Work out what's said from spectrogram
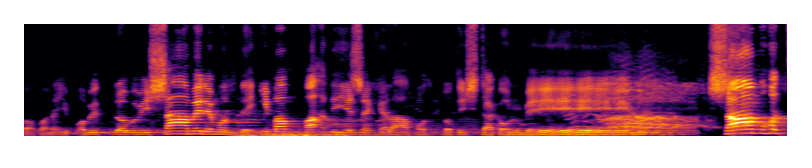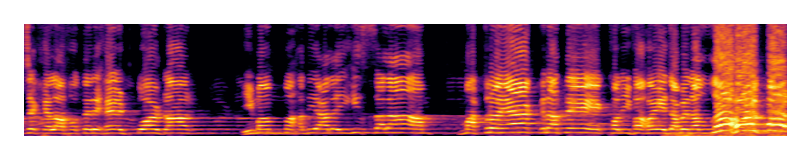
তখন এই পবিত্র ভূমি শামের মধ্যে ইমাম মাহদি এসে খেলাফত প্রতিষ্ঠা করবে। শাম হচ্ছে খেলাফতের হেডকোয়ার্টার ইমাম মাহদি আলাইহিস সালাম মাত্র এক রাতে খলিফা হয়ে যাবেন আল্লাহু আকবার।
